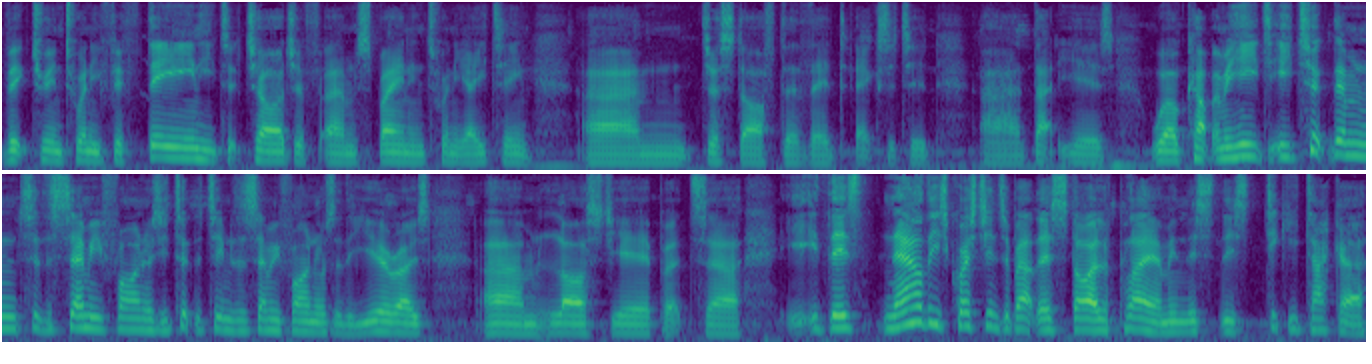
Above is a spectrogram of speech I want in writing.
victory in 2015. He took charge of um, Spain in 2018, um, just after they'd exited uh, that year's World Cup. I mean, he he took them to the semi-finals. He took the team to the semi-finals of the Euros um, last year. But uh, there's now these questions about their style of play. I mean, this this tiki-taka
